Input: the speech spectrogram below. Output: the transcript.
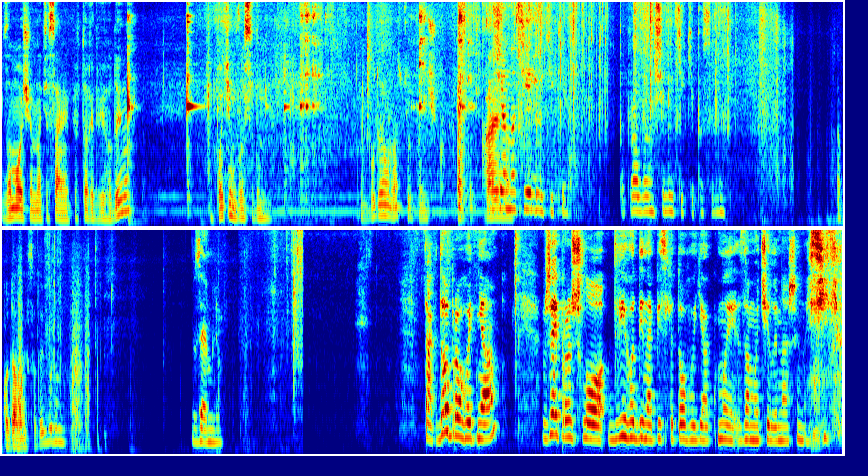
Замочуємо на ті самі півтори-дві години, а потім висадимо. І буде у нас тюльпанчик. Ще у нас є лютики. Попробуємо ще лютики посадити. А куди ми їх садити будемо? В землю. Так, доброго дня. Вже пройшло дві години після того, як ми замочили наші насіння.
